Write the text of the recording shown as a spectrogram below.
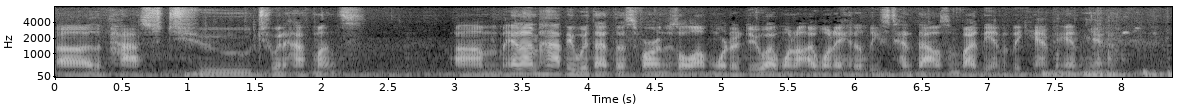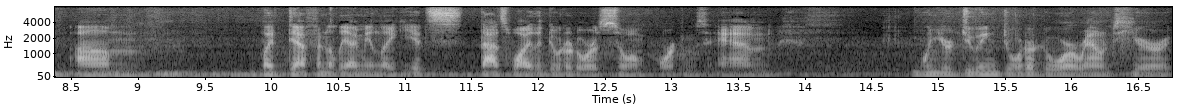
uh, the past two two and a half months um, and i'm happy with that thus far and there's a lot more to do i want to i want to hit at least 10000 by the end of the campaign Yeah. But definitely i mean like it's that's why the door to door is so important. And when you're doing door to door around here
